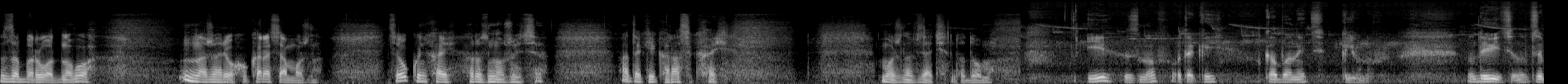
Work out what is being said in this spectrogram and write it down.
Заберу одного. На жарьоху карася можна. Це окунь хай розмножується. А такий карасик хай можна взяти додому. І знов отакий кабанець клюнув. Ну дивіться, ну це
